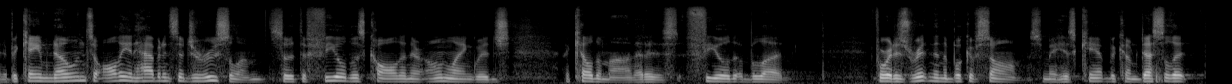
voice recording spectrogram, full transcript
And it became known to all the inhabitants of Jerusalem, so that the field was called in their own language Akeldama, that is, field of blood. For it is written in the book of Psalms May his camp become desolate,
